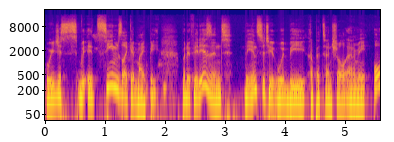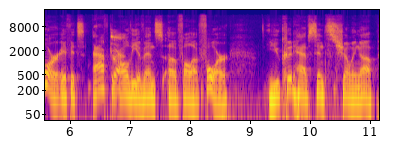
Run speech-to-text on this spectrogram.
We just it seems like it might be. But if it isn't, the Institute would be a potential enemy or if it's after Yeah. all the events of Fallout 4, you could have synths showing up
